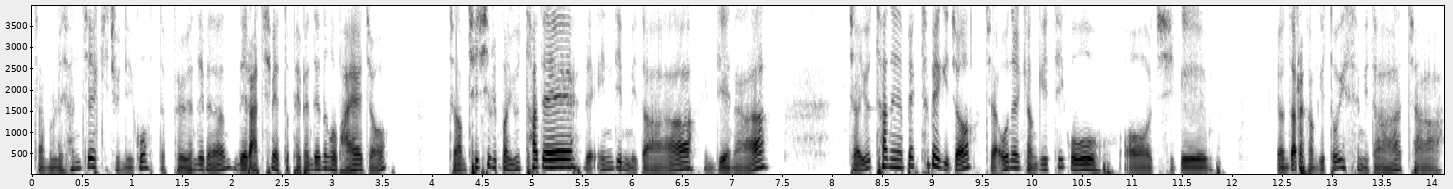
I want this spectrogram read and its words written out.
자, 물론 현재 기준이고 또 배변되면 내일 아침에 또 배변되는 거 봐야죠. 자, 그럼 71번 유타 대 네, 인디입니다. 인디애나. 자, 유타는 백투백이죠. 자, 오늘 경기 뛰고 어, 지금 연달아 경기 또 있습니다. 자,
